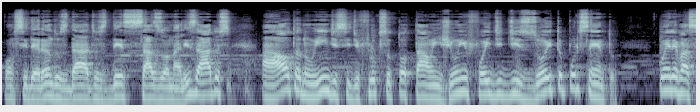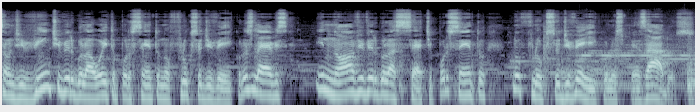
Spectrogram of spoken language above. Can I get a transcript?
considerando os dados dessazonalizados, a alta no índice de fluxo total em junho foi de 18%, com elevação de 20,8% no fluxo de veículos leves e 9,7% no fluxo de veículos pesados.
